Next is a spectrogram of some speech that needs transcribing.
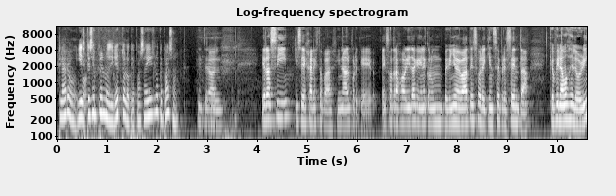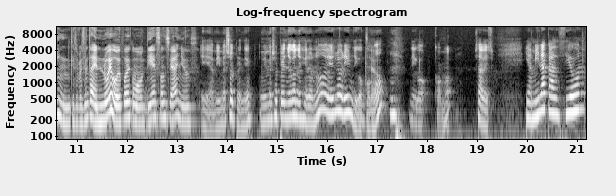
Claro, y es que siempre en lo directo, lo que pasa ahí es lo que pasa. Literal. Y ahora sí, quise dejar esto para el final porque es otra favorita que viene con un pequeño debate sobre quién se presenta. ¿Qué opinamos de Lorin, que se presenta de nuevo después de como 10, 11 años? Eh, a mí me sorprendió. A mí me sorprendió cuando dijeron, no, es Lorin. Digo, ¿cómo? Digo, ¿cómo? ¿Sabes? Y a mí la canción,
